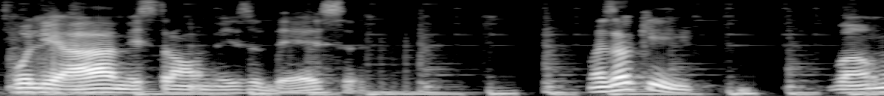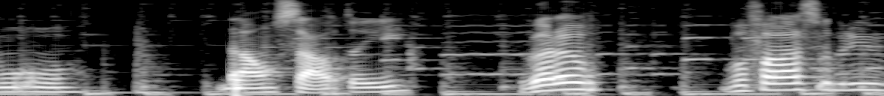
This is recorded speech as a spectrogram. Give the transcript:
folhear, mestrar uma mesa dessa. Mas ok, vamos dar um salto aí. Agora eu vou falar sobre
